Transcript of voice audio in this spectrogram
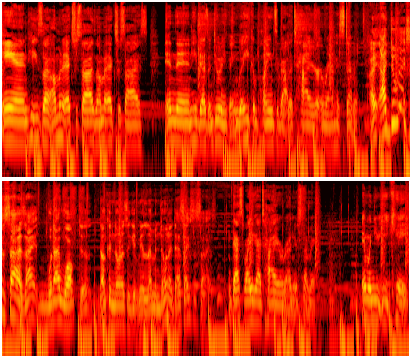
And he's like, I'm going to exercise, I'm going to exercise. And then he doesn't do anything, but he complains about the tire around his stomach. I, I do exercise. I when I walk to Dunkin' Donuts and get me a lemon donut, that's exercise. That's why you got a tire around your stomach. And when you eat cake,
